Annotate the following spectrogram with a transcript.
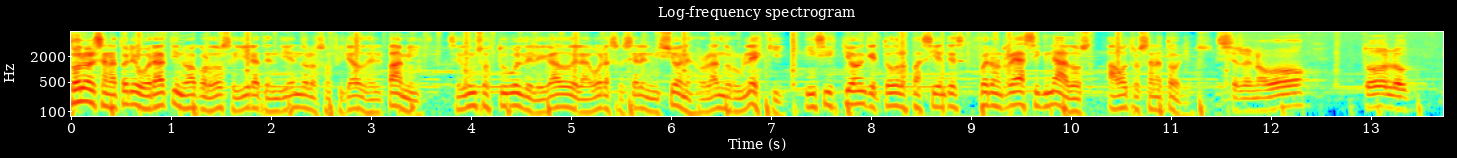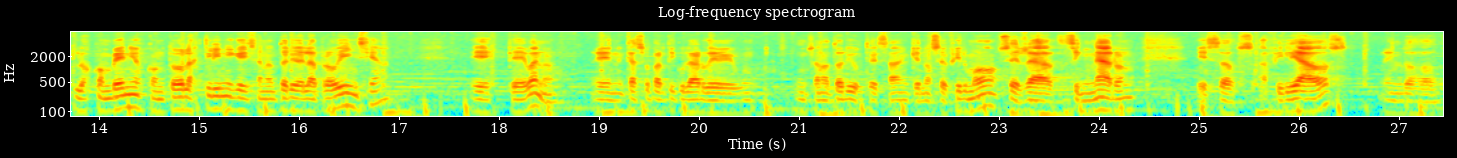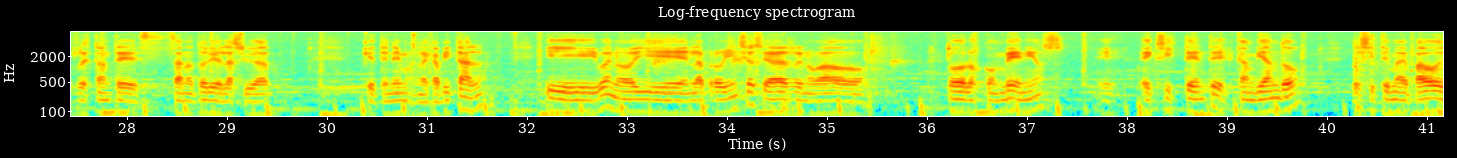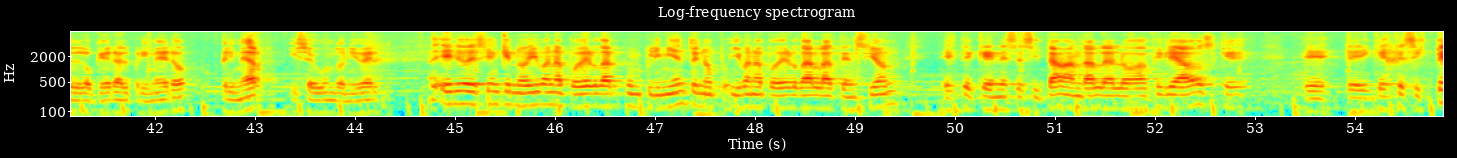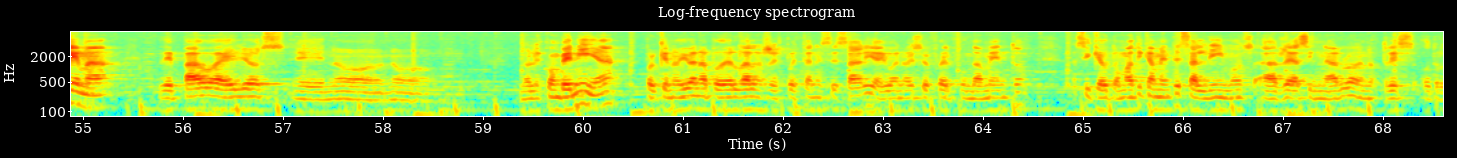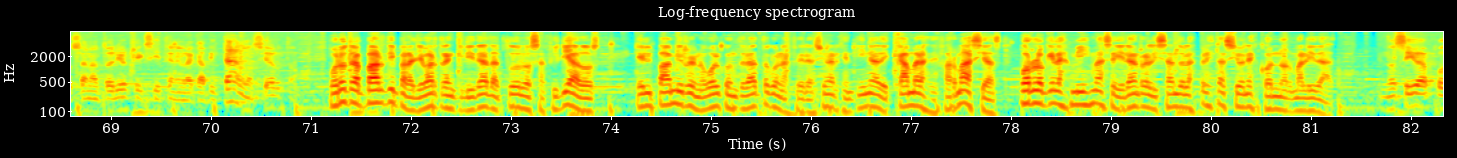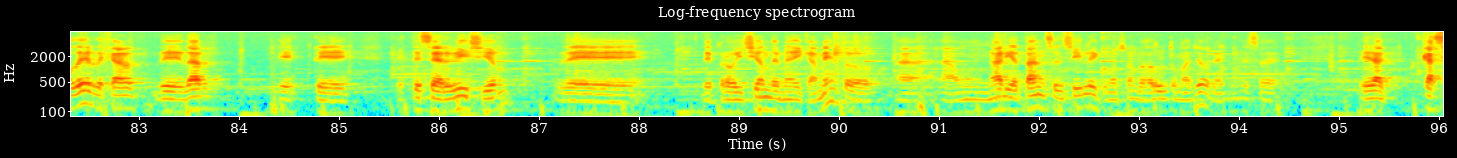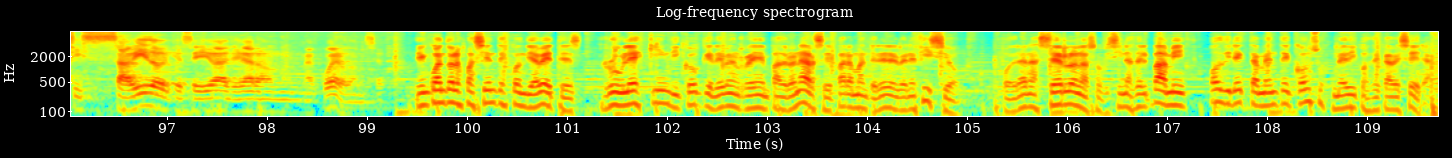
Solo el Sanatorio Borati no acordó seguir atendiendo a los afiliados del PAMI, según sostuvo el delegado de la Obra Social en Misiones, Rolando Rubleski. Insistió en que todos los pacientes fueron reasignados a otros sanatorios. Se renovó todos los convenios con todas las clínicas y sanatorios de la provincia. Este, bueno, en el caso particular de un sanatorio, ustedes saben que no se firmó, se reasignaron esos afiliados en los restantes sanatorios de la ciudad que tenemos en la capital. Y bueno, y en la provincia se han renovado todos los convenios eh, existentes, cambiando el sistema de pago de lo que era el primero, primer y segundo nivel. Ellos decían que no iban a poder dar cumplimiento y no iban a poder dar la atención este, que necesitaban darle a los afiliados que, este, y que este sistema de pago a ellos eh, no, no no les convenía porque no iban a poder dar la respuesta necesaria y bueno, ese fue el fundamento. Así que automáticamente salimos a reasignarlo en los tres otros sanatorios que existen en la capital, ¿no es cierto? Por otra parte, y para llevar tranquilidad a todos los afiliados, el PAMI renovó el contrato con la Federación Argentina de Cámaras de Farmacias, por lo que las mismas seguirán realizando las prestaciones con normalidad. No se iba a poder dejar de dar este, este servicio de de provisión de medicamentos a, un área tan sensible como son los adultos mayores. era casi sabido que se iba a llegar a un acuerdo. En cuanto a los pacientes con diabetes, Rubleski indicó que deben reempadronarse para mantener el beneficio. Podrán hacerlo en las oficinas del PAMI o directamente con sus médicos de cabecera.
